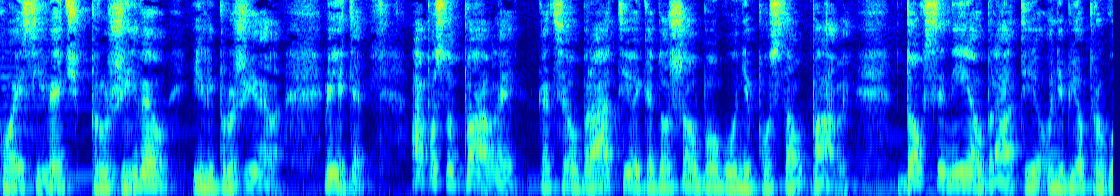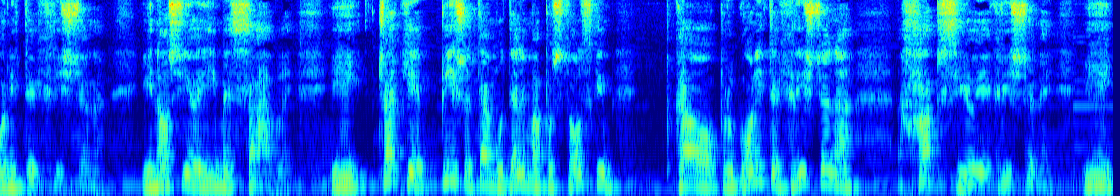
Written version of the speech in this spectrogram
koje si već proživeo ili proživela. Vidite, apostol Pavle, kad se obratio i kad došao Bogu, on je postao Pavle. Dok se nije obratio, on je bio progonitelj hrišćana i nosio je ime Savle. I čak je, piše tamo u delima apostolskim, kao progonitelj hrišćana, hapsio je hrišćane i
